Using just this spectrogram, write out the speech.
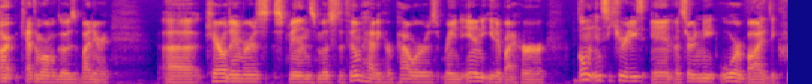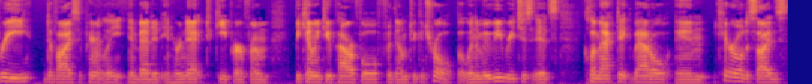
All right, Captain Marvel goes binary. Uh, Carol Danvers spends most of the film having her powers reined in either by her own insecurities and uncertainty or by the Kree device apparently embedded in her neck to keep her from becoming too powerful for them to control. But when the movie reaches its climactic battle and Carol decides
